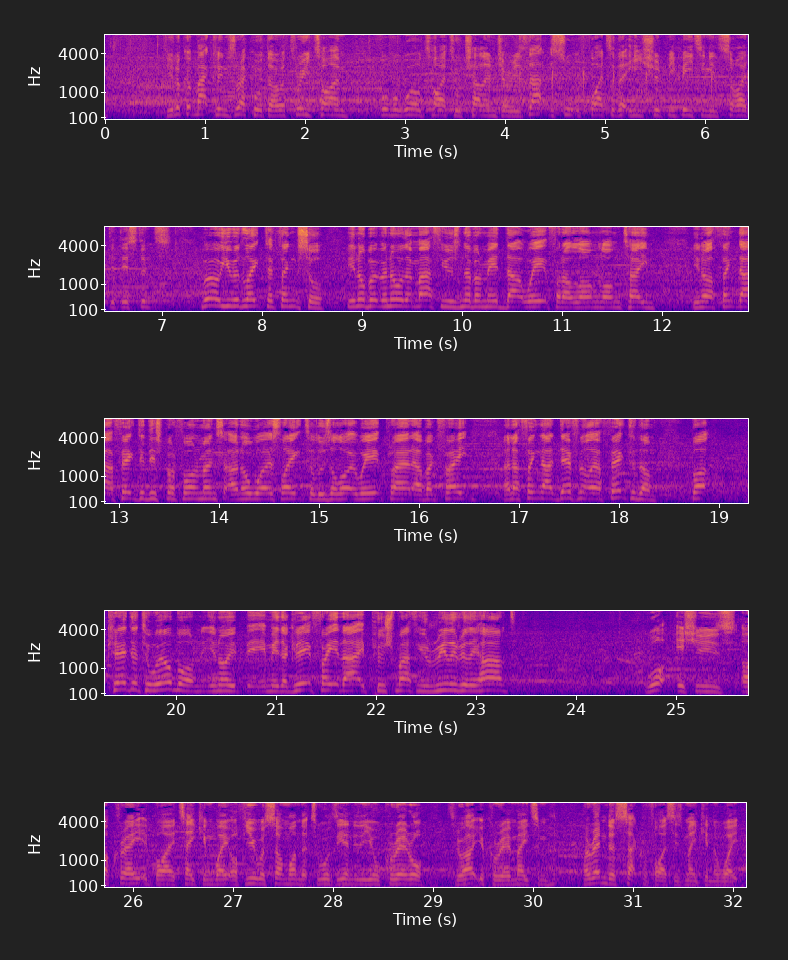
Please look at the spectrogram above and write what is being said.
If you look at Macklin's record, though, a three-time former world title challenger, is that the sort of fighter that he should be beating inside the distance? Well, you would like to think so, you know, but we know that Matthews never made that weight for a long, long time. You know, I think that affected his performance. I know what it's like to lose a lot of weight prior to a big fight, and I think that definitely affected him. But credit to Welborn, you know, he, he made a great fight of that. He pushed Matthew really, really hard. What issues are created by taking weight off? You were someone that towards the end of your career or throughout your career made some horrendous sacrifices making the weight.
